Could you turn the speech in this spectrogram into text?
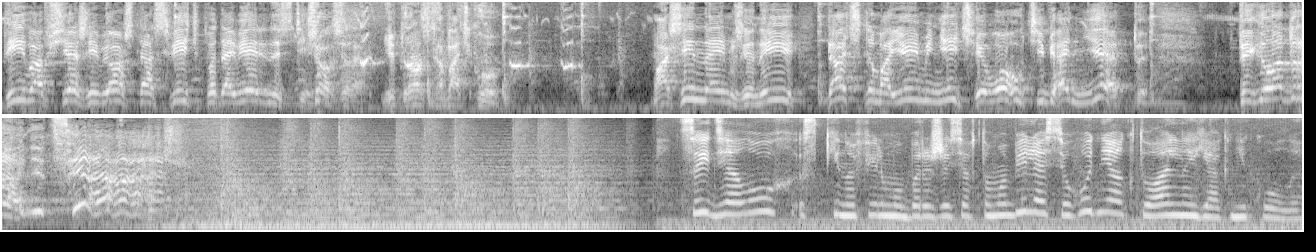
Ты вообще живешь на свете по доверенности. Все, все, Не трожь собачку. Машин на им жены, дач на мое имя ничего у тебя нет. Ты голодранец. Цей діалог з кінофільму Бережись автомобіля сьогодні актуальний як ніколи,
